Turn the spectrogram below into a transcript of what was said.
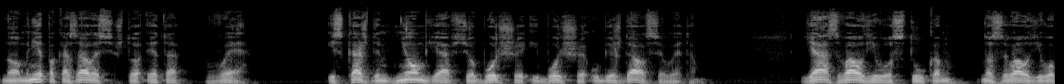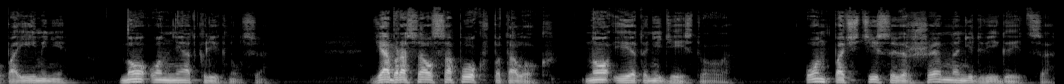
но мне показалось, что это В. И с каждым днем я все больше и больше убеждался в этом. Я звал его стуком, называл его по имени, но он не откликнулся. Я бросал сапог в потолок, но и это не действовало. Он почти совершенно не двигается.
